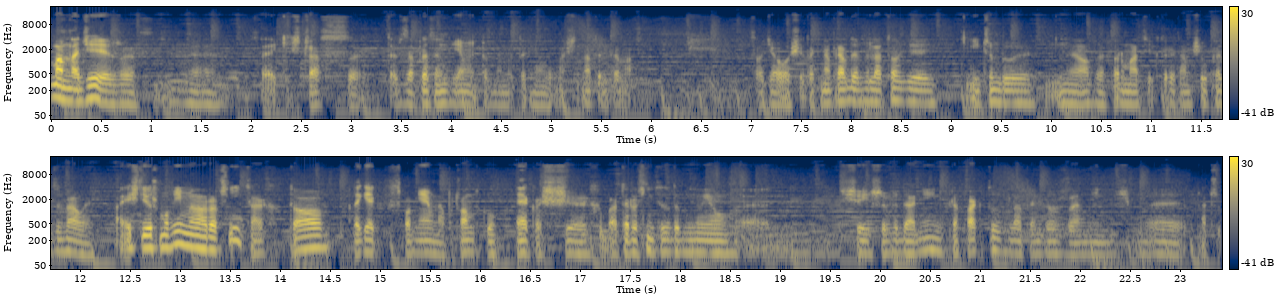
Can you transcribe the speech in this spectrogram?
mam nadzieję, że za jakiś czas e, też zaprezentujemy pewne materiały właśnie na ten temat. Co działo się tak naprawdę w Latowie i czym były owe formacje, które tam się ukazywały. A jeśli już mówimy o rocznicach, to tak jak wspomniałem na początku, jakoś e, chyba te rocznice zdominują e, dzisiejsze wydanie Infrafaktów, dlatego że mieliśmy, znaczy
